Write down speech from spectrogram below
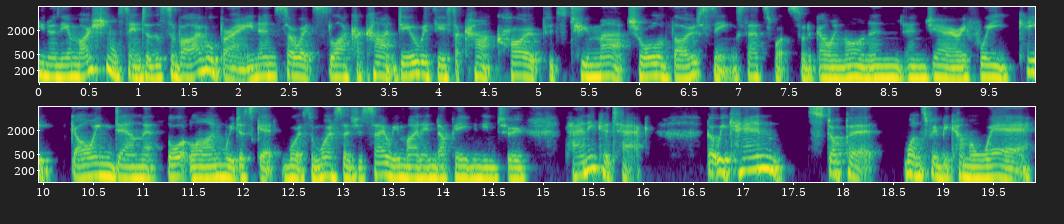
you know, the emotional center, the survival brain. And so it's like, I can't deal with this. I can't cope. It's too much. All of those things. That's what's sort of going on. And, and yeah, if we keep going down that thought line, we just get worse and worse. As you say, we might end up even into panic attack. But we can stop it once we become aware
